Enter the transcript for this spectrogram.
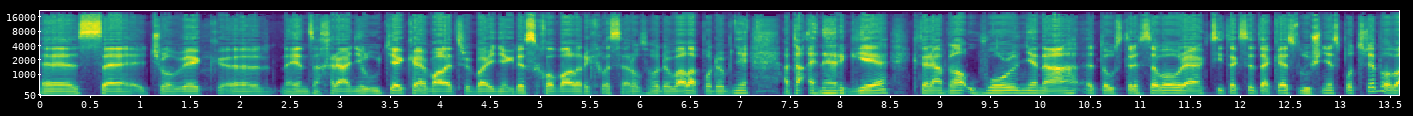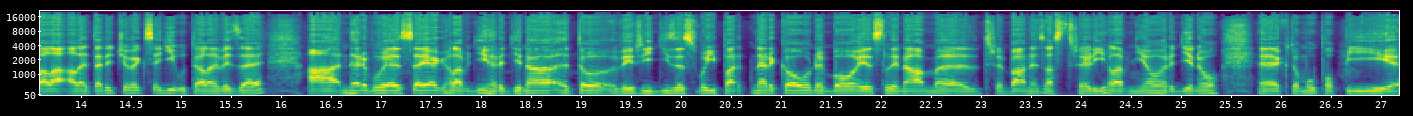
eh, se člověk eh, nejen zachránil útěkem, ale třeba i někde schoval, rychle se rozhodoval a podobně. A ta energie, která byla uvolněna tou stresovou reakcí, tak se také slušně spotřebovala. Ale tady člověk sedí u televize a nervuje se, jak hlavní hrdina to vyřídí se svojí partnerkou, nebo jestli nám třeba nezastřelí hlavního hrdinu, eh, k tomu popí eh,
